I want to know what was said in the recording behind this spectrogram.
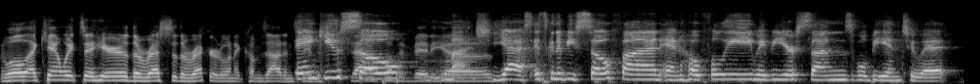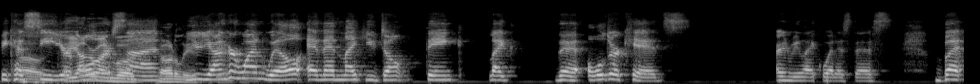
I can't wait to hear the rest of the record when it comes out. And Thank you so and the videos. much. Yes, it's going to be so fun. And hopefully, maybe your sons will be into it because, Oh, see, your younger older one will son, totally your younger into one will. And then, like, you don't think, like, the older kids are going to be like, what is this? But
